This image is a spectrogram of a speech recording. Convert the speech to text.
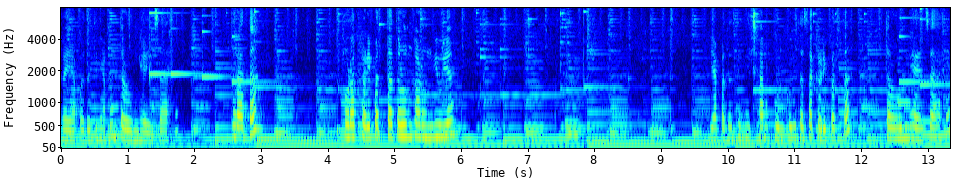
बघा या पद्धतीने आपण तळून घ्यायचं आहे. तर आता थोडा कढीपत्ता तळून काढून घेऊया. या पद्धतीने छान कुरकुरीत असा कढीपत्ता तळून घ्यायचा आहे.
